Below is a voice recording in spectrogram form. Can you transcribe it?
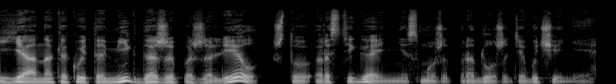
я на какой-то миг даже пожалел, что Растягай не сможет продолжить обучение.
